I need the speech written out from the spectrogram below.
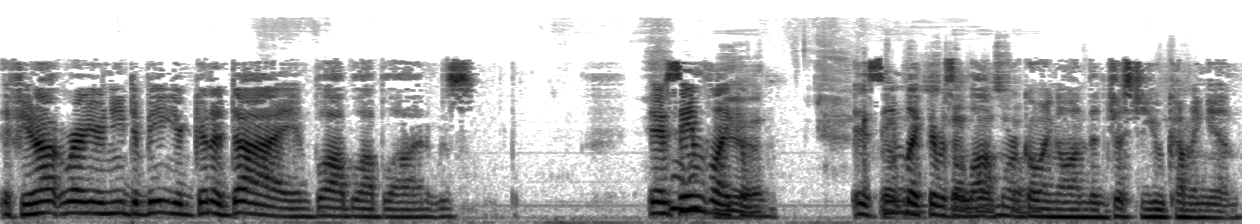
if you're not where you need to be, you're gonna die, and blah blah blah. And it was, it seemed like Yeah. a, it seemed was- like there was a lot was more fun. going on than just you coming in.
